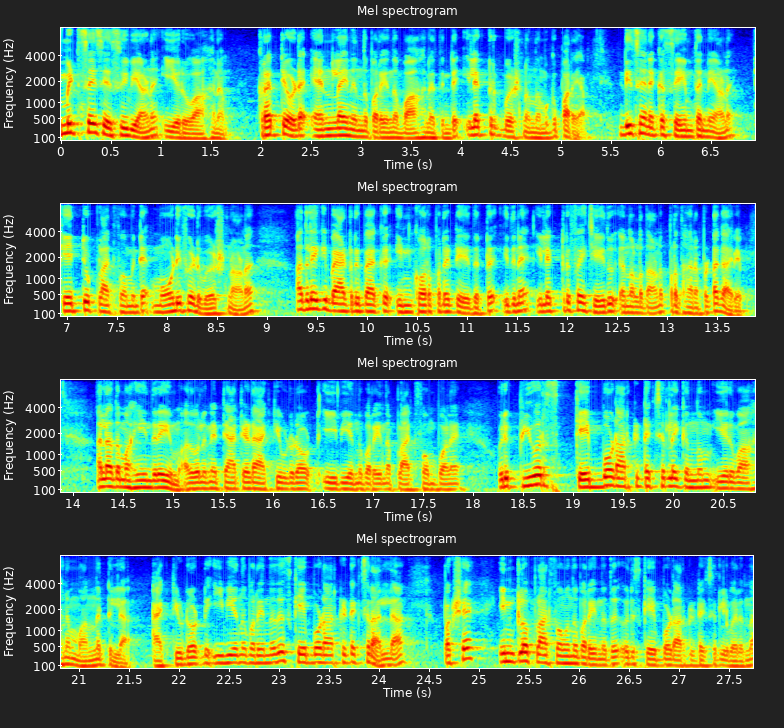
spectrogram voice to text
മിഡ് സൈസ് എസ് ആണ് ഈ ഒരു വാഹനം. ക്രെറ്റയുടെ എൻലൈൻ എന്ന് പറയുന്ന വാഹനത്തിന്റെ ഇലക്ട്രിക് വേർഷൻ എന്ന് നമുക്ക് പറയാം. ഡിസൈനൊക്കെ സെയിം തന്നെയാണ്. കെ ടു പ്ലാറ്റ്ഫോമിന്റെ മോഡിഫൈഡ് വേർഷനാണ് അതിലേക്ക് ബാറ്ററി പാക്ക് ഇൻകോർപ്പറേറ്റ് ചെയ്തിട്ട് ഇതിനെ ഇലക്ട്രിഫൈ ചെയ്തു എന്നുള്ളതാണ് പ്രധാനപ്പെട്ട കാര്യം. അല്ലാതെ മഹീന്ദ്രയും അതുപോലെ തന്നെ ടാറ്റയുടെ ആക്റ്റീവ് ഡോട്ട് ഇ വി എന്ന് പറയുന്ന പ്ലാറ്റ്ഫോം പോലെ ഒരു പ്യുവർ സ്കേപ്പ് ബോർഡ് ആർക്കിടെക്ചറിലേക്കൊന്നും ഈ ഒരു വാഹനം വന്നിട്ടില്ല. ആക്റ്റീവ് ഡോട്ട് ഇ വി എന്ന് പറയുന്നത് സ്കേപ്പ് ബോർഡ് ആർക്കിടെക്ചർ അല്ല. പക്ഷേ ഇൻക്ലോ പ്ലാറ്റ്ഫോം എന്ന് പറയുന്നത് ഒരു സ്കേപ്പ് ബോർഡ് ആർക്കിടെക്ചറിൽ വരുന്ന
